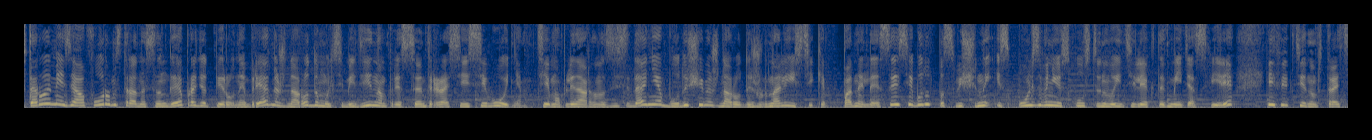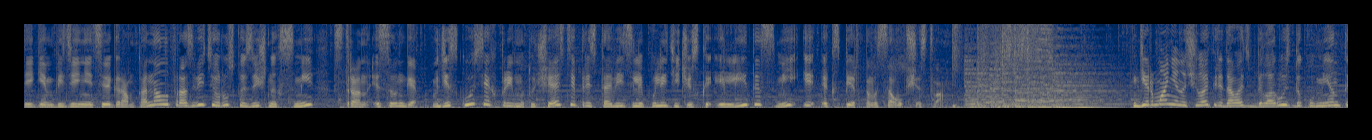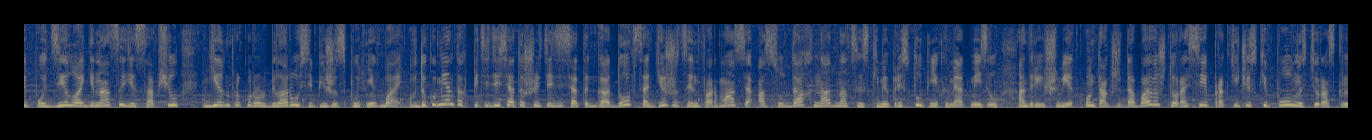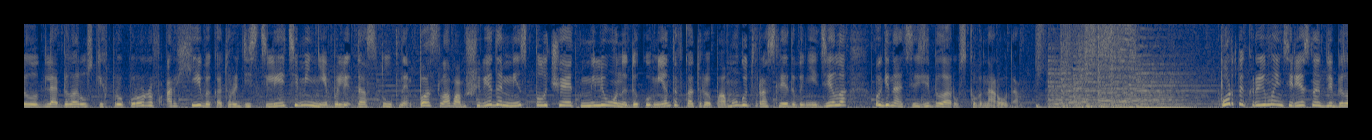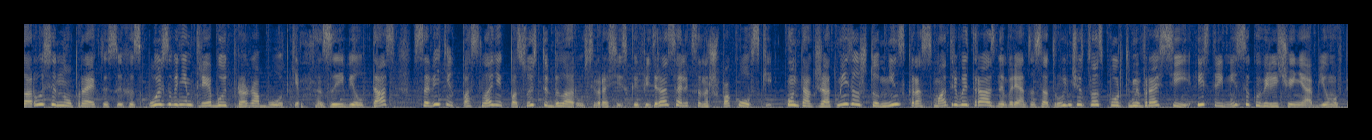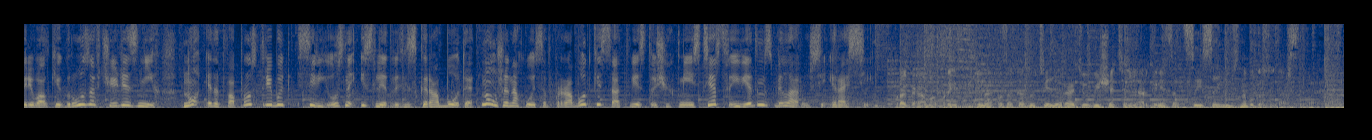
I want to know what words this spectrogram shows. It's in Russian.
Второй медиафорум стран СНГ пройдет 1 ноября в Международном мультимедийном пресс-центре России сегодня. Тема пленарного заседания – будущее международной журналистики. Панельные сессии будут посвящены использованию искусственного интеллекта в медиасфере, эффективным стратегиям ведения телеграм-каналов, развитию русскоязычных СМИ стран СНГ. В дискуссиях примут участие представители политической элиты, СМИ и экспертного сообщества. Германия начала передавать в Беларусь документы по делу о геноциде, сообщил генпрокурор Беларуси, пишет «Спутник Бай». В документах 50-60-х годов содержится информация о судах над нацистскими преступниками, отметил Андрей Швед. Он также добавил, что Россия практически полностью раскрыла для белорусских прокуроров архивы, которые десятилетиями не были доступны. По словам Шведа, Минск получает миллионы документов, которые помогут в расследовании дела о геноциде белорусского народа. Крыма интересны для Беларуси, но проекты с их использованием требуют проработки, заявил ТАСС советник-посланник посольства Беларуси в Российской Федерации Александр Шпаковский. Он также отметил, что Минск рассматривает разные варианты сотрудничества с портами в России и стремится к увеличению объемов перевалки грузов через них. Но этот вопрос требует серьезной исследовательской работы, но уже находится в проработке соответствующих министерств и ведомств Беларуси и России. Программа произведена по заказу телерадиовещательной организации Союзного государства.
